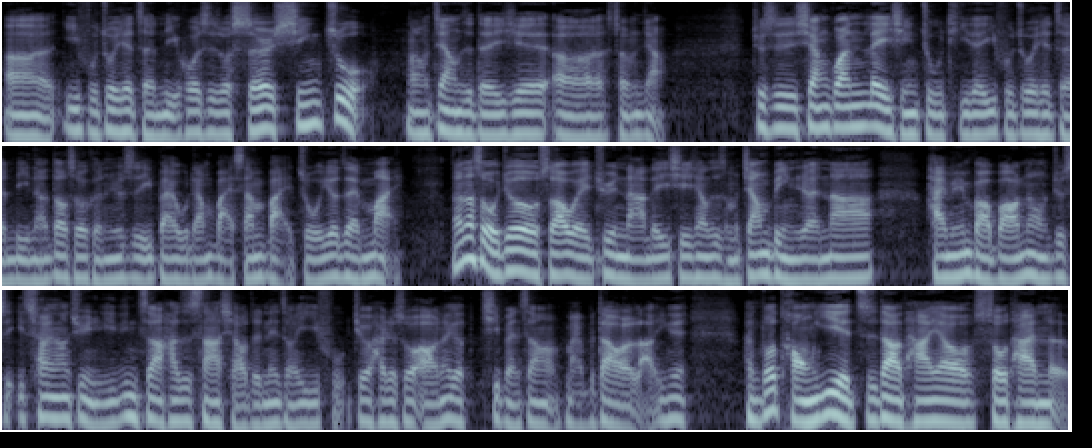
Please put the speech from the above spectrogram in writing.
呃衣服做一些整理，或者是说十二星座，然后这样子的一些呃怎么讲，就是相关类型主题的衣服做一些整理，然后到时候可能就是一百五、两百、三百左右在卖。那那时候我就稍微去拿了一些像是什么姜饼人啊。海绵宝宝那种，就是一穿上去，你一定知道它是沙小的那种衣服。就他就说：“哦，那个基本上买不到了啦，因为很多同业知道他要收摊了，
